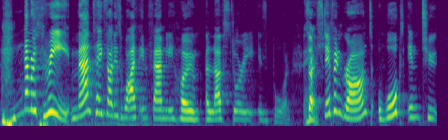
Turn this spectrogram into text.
Number three, man takes out his wife in family home. A love story is born. So Stephen Grant walked into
